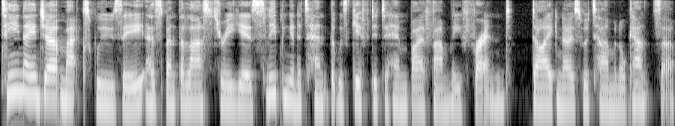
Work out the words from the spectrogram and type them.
Teenager Max Woosey has spent the last three years sleeping in a tent that was gifted to him by a family friend, diagnosed with terminal cancer.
